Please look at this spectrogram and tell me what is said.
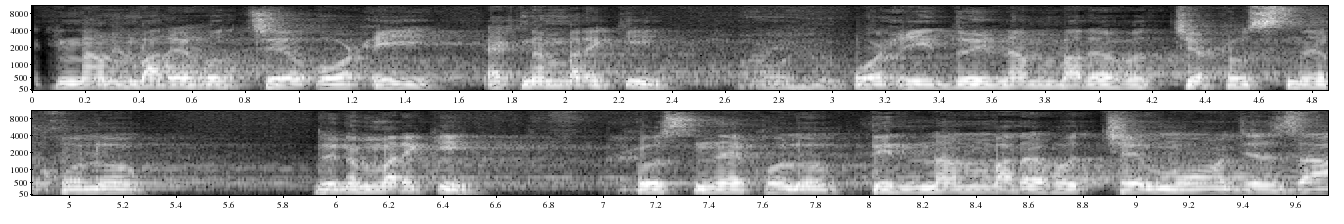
এক নাম্বারে হচ্ছে ওহি। এক নাম্বারে কি? ওহি। দুই নাম্বারে হচ্ছে হুসনে খোলক। দুই নাম্বারে কি? হুসনে খোলক তিন নাম্বারে হচ্ছে মজেজা।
